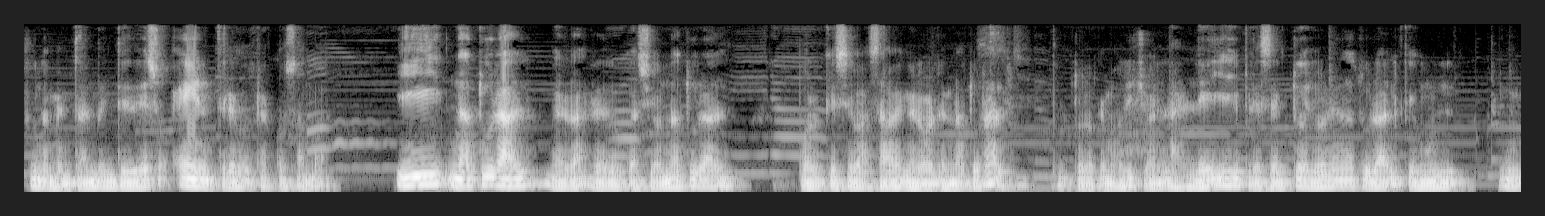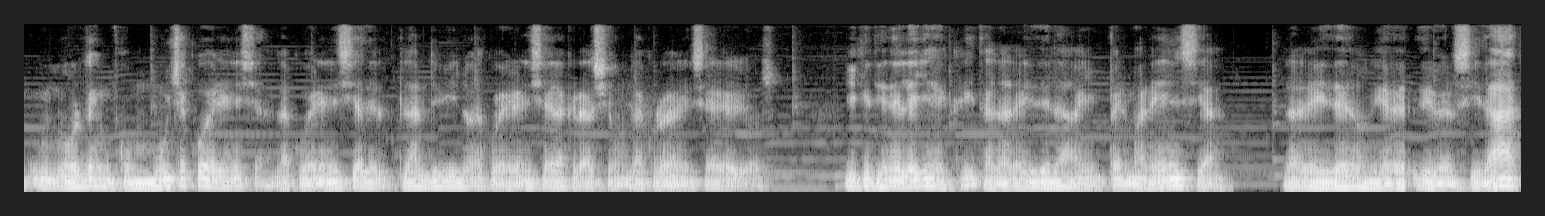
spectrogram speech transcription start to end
fundamentalmente de eso, entre otras cosas más. Y natural, ¿verdad? Reeducación natural, porque se basaba en el orden natural, por todo lo que hemos dicho, en las leyes y preceptos del orden natural, que es un, un, orden con mucha coherencia, la coherencia del plan divino, la coherencia de la creación, la coherencia de Dios, y que tiene leyes escritas, la ley de la impermanencia, la ley de la diversidad,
